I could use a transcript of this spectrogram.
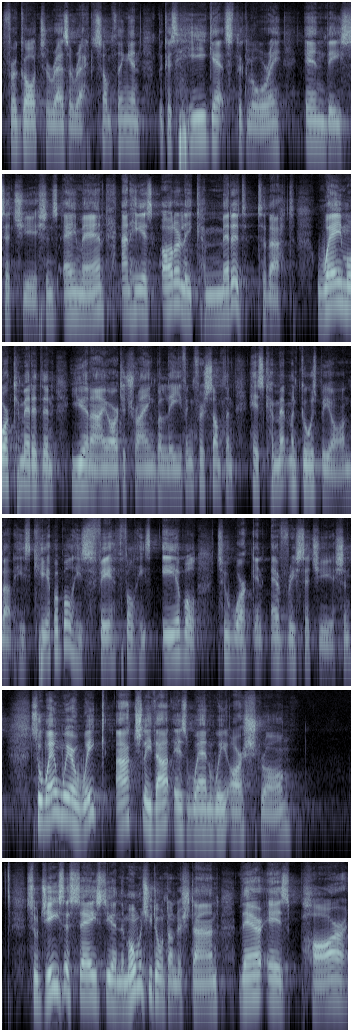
for God to resurrect something in because He gets the glory in these situations. Amen. And He is utterly committed to that. Way more committed than you and I are to trying believing for something. His commitment goes beyond that. He's capable, He's faithful, He's able to work in every situation. So when we're weak, actually, that is when we are strong. So Jesus says to you, in the moment you don't understand, there is power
